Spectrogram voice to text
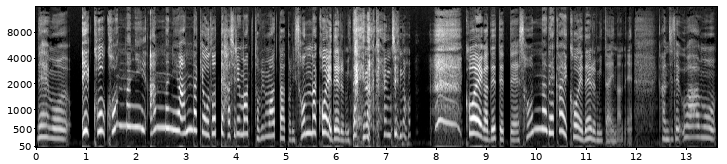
でもうえここんなにあんなにあんだけ踊って走り回って飛び回った後にそんな声出るみたいな感じの 声が出ててそんなでかい声出るみたいなね感じでうわーもう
